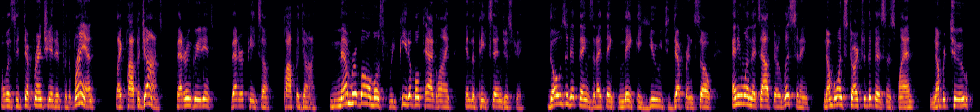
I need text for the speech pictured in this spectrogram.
And was it differentiated for the brand like Papa John's? Better ingredients, better pizza, Papa John. Memorable, most repeatable tagline in the pizza industry. Those are the things that I think make a huge difference. So anyone that's out there listening, number one starts with the business plan. Number two,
